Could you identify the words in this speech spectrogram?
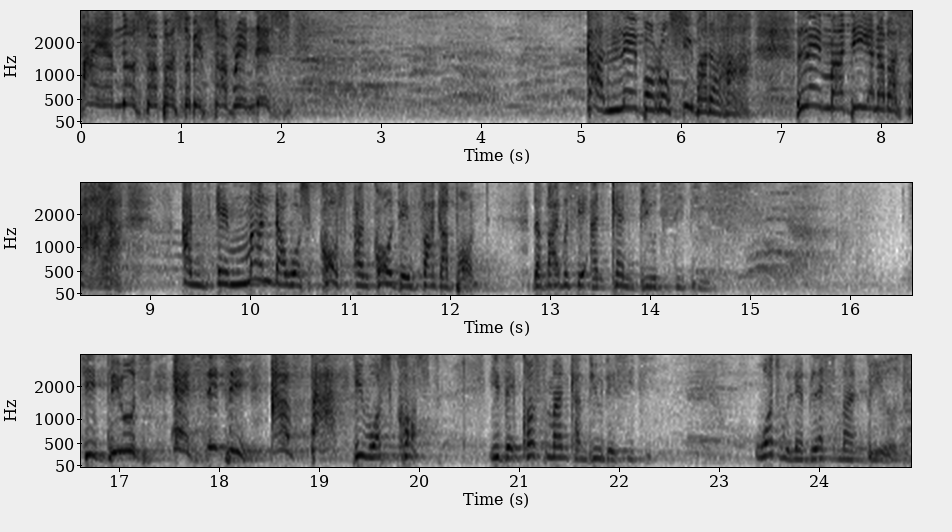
I am not supposed to be suffering this. And a man that was cursed and called a vagabond. The Bible says, and Cain build cities. He built a city after he was cursed. If a cursed man can build a city, what will a blessed man build?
